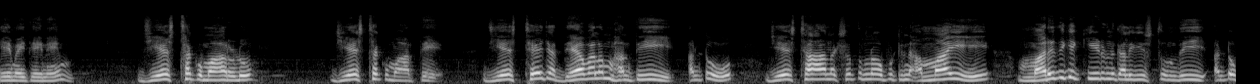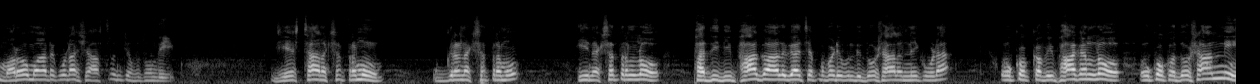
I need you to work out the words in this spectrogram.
ఏమైతేనేం జ్యేష్ఠ కుమారుడు జ్యేష్ఠ కుమార్తె జ్యేష్ఠేజ దేవలం హంతి అంటూ జ్యేష్ఠ నక్షత్రంలో పుట్టిన అమ్మాయి మరిదికి కీడును కలిగిస్తుంది అంటూ మరో మాట కూడా శాస్త్రం చెబుతుంది. జ్యేష్ఠ నక్షత్రము ఉగ్ర నక్షత్రము. ఈ నక్షత్రంలో పది విభాగాలుగా చెప్పబడి ఉంది దోషాలన్నీ కూడా. ఒక్కొక్క విభాగంలో ఒక్కొక్క దోషాన్ని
